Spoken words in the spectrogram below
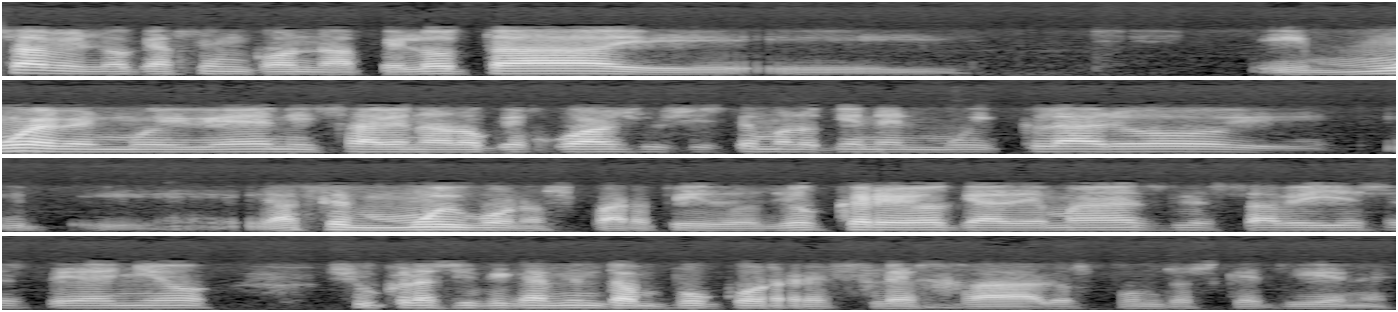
saben lo que hacen con la pelota y, y mueven muy bien y saben a lo que juegan, su sistema lo tienen muy claro y, hacen muy buenos partidos. Yo creo que además Les sabéis este año su clasificación tampoco refleja los puntos que tiene.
